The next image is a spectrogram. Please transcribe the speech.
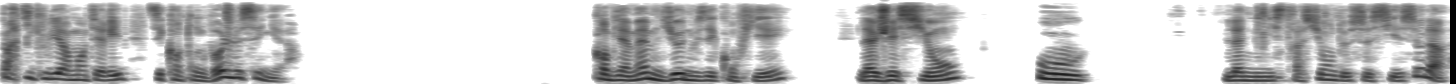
particulièrement terrible, c'est quand on vole le Seigneur. Quand bien même Dieu nous ait confié la gestion ou l'administration de ceci et cela,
